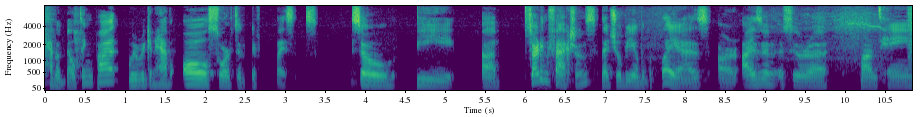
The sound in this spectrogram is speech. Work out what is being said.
have a melting pot where we can have all sorts of different places. So the uh, starting factions that you'll be able to play as are Eisen, Ussura, Montaigne,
